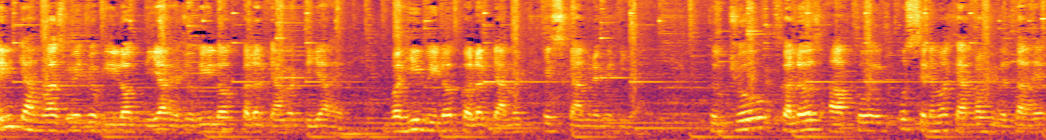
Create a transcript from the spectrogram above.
इन कैमराज में जो वीलॉग दिया है, जो वीलॉग कलर कैमरा दिया है, वही वीलॉग कलर कैमरा इस कैमरे में दिया है। तो जो कलर्स आपको उस सिनेमा कैमरा में मिलता है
